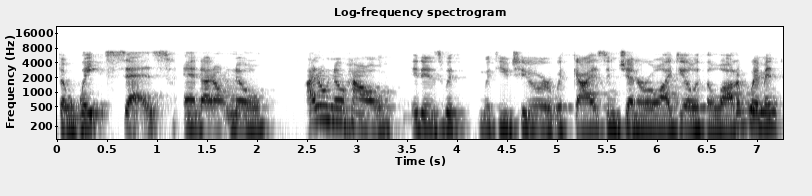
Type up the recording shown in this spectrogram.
the weight says. And I don't know, I don't know how it is with with you two or with guys in general. I deal with a lot of women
